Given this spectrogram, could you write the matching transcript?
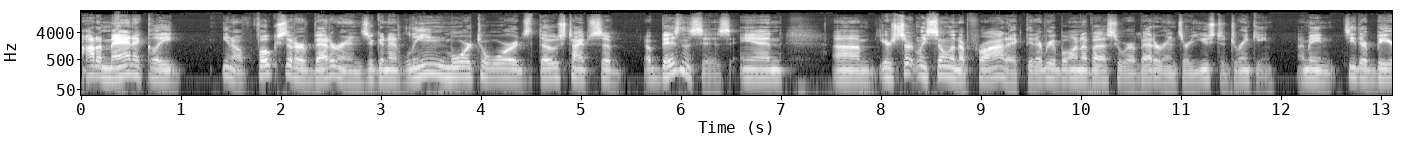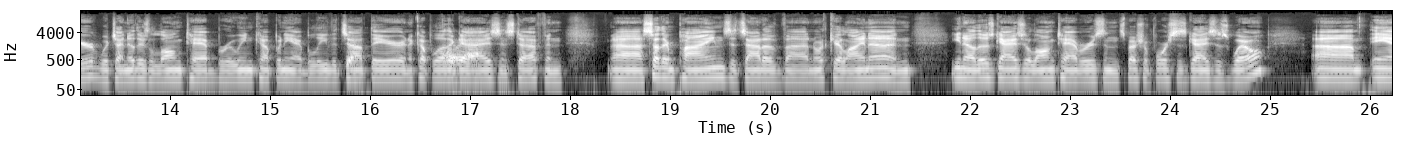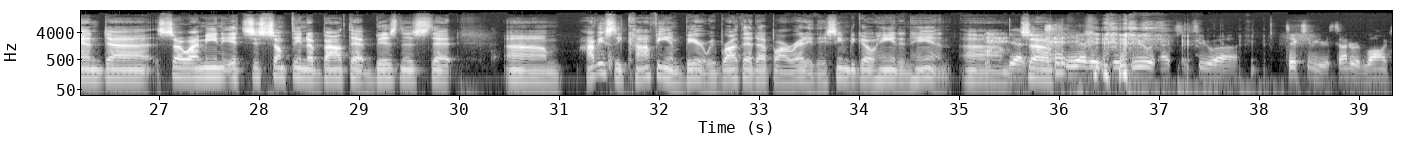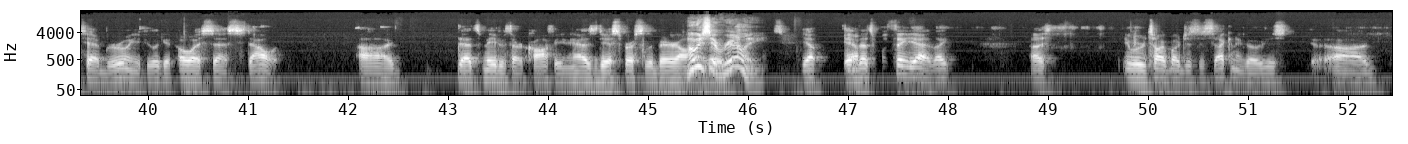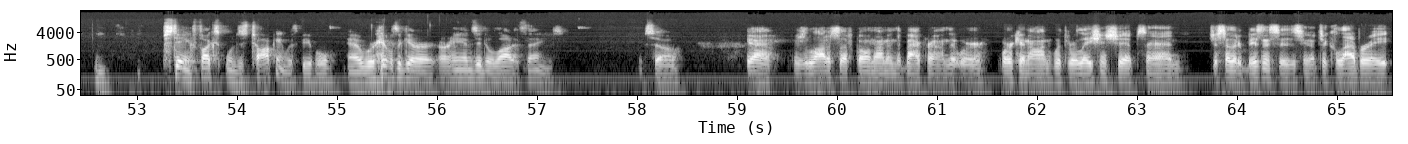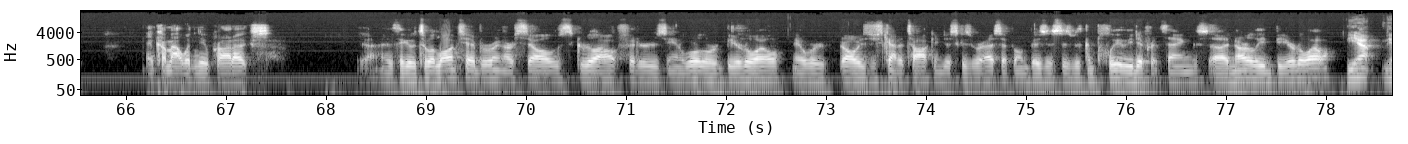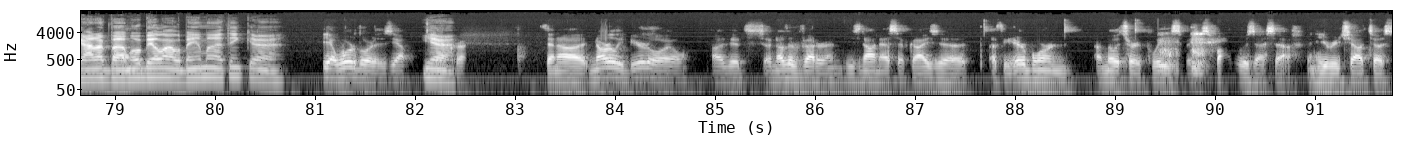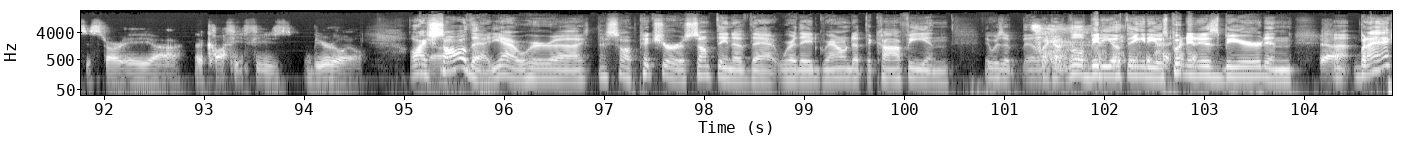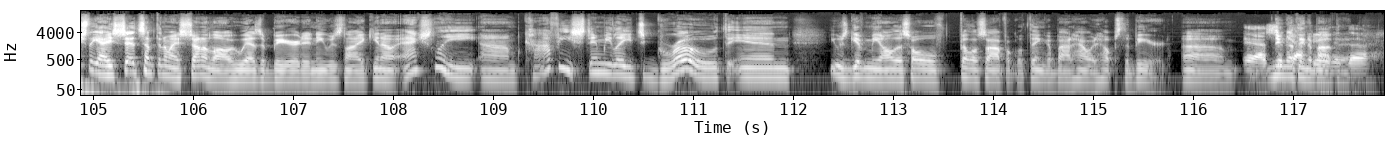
automatically, you know, folks that are veterans are going to lean more towards those types of, of businesses. And, um, you're certainly selling a product that every one of us who are veterans are used to drinking. I mean, it's either beer, which I know there's a Long Tab Brewing Company, I believe, that's yeah. out there, and a couple other oh, guys yeah. and stuff, and uh, Southern Pines, it's out of uh, North Carolina, and you know those guys are long tabbers and special forces guys as well. Um, and uh, so, I mean, it's just something about that business that um, obviously coffee and beer. We brought that up already. They seem to go hand in hand. Um, yeah, so yeah, they, they do. actually, to uh, take some of your thunder with Long Tab Brewing, if you look at OSS Stout, uh, that's made with our coffee and has the Espresso Liber. Oh, is it really? Yep. Yeah, yep. that's one thing. Yeah, like uh, we were talking about just a second ago, just uh, staying flexible and just talking with people, and we're able to get our, our hands into a lot of things. So yeah, there's a lot of stuff going on in the background that we're working on with relationships and just other businesses, you know, to collaborate and come out with new products. Yeah, I think it's a Long Tab Brewing ourselves, Guerrilla Outfitters, and Warlord Beard Oil. You know, we're always just kind of talking just because we're SF-owned businesses with completely different things. Uh, gnarly Beard Oil. Yeah, out of uh, Mobile, Alabama, I think. Uh... Yeah, Warlord is. Yeah. Yeah. yeah then uh, Gnarly Beard Oil. Uh, it's another veteran. He's not an SF guy. He's a, I think, airborne uh, military police, but his father was SF, and he reached out to us to start a, uh, a coffee infused beard oil. Oh, I uh, saw that. Yeah, where uh, I saw a picture or something of that where they had ground up the coffee and it was a like a little video thing, and he was putting it in his beard. And yeah. uh, but I actually I said something to my son-in-law who has a beard, and he was like, you know, actually, um, coffee stimulates growth, and he was giving me all this whole philosophical thing about how it helps the beard. Um, yeah, knew nothing about that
